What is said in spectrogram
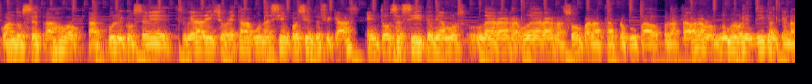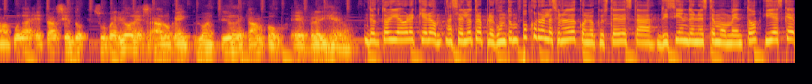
cuando se trajo al público se, se hubiera dicho esta vacuna es 100% eficaz, entonces sí teníamos una gran, una gran razón para estar preocupados. Pero hasta ahora los números indican que las vacunas están siendo superiores a lo que los estudios de campo eh, predijeron. Doctor, y ahora quiero hacerle otra pregunta un poco relacionada con lo que usted está diciendo en este momento y es que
